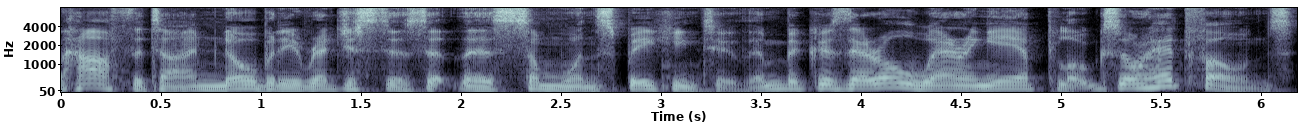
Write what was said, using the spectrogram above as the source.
half the time nobody registers that there's someone speaking to them because they're all wearing earplugs or headphones.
